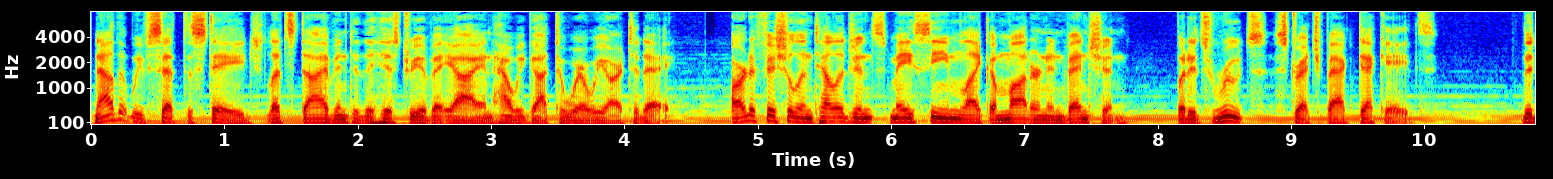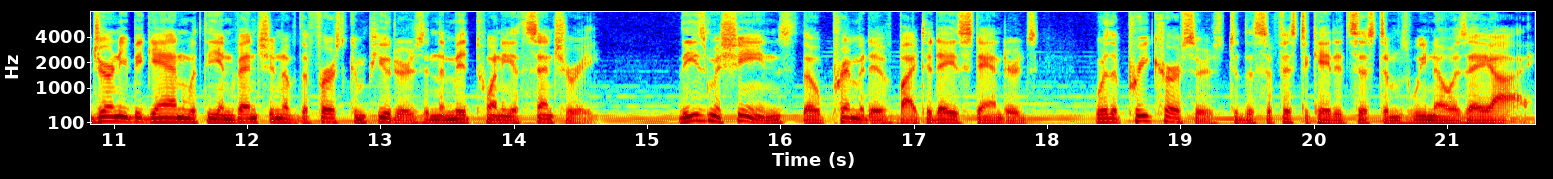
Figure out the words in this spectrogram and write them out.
Now that we've set the stage, let's dive into the history of AI and how we got to where we are today. Artificial intelligence may seem like a modern invention, but its roots stretch back decades. The journey began with the invention of the first computers in the mid-20th century. These machines, though primitive by today's standards, were the precursors to the sophisticated systems we know as AI.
